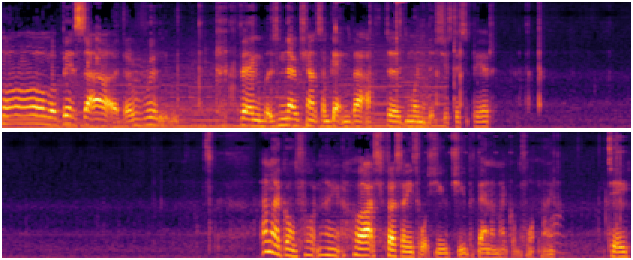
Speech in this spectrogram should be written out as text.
oh, I'm a bit sad. I really thing, but there's no chance I'm getting that after the money that's just disappeared. I might go on Fortnite. Well, actually, first I need to watch YouTube, then I might go on Fortnite. T.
